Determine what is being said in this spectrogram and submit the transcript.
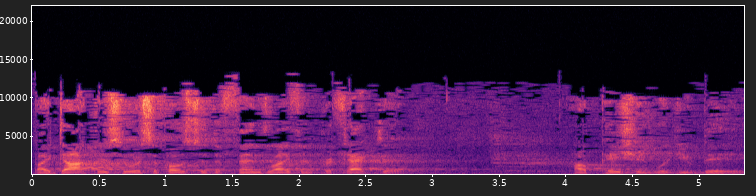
by doctors who are supposed to defend life and protect it, how patient would you be?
